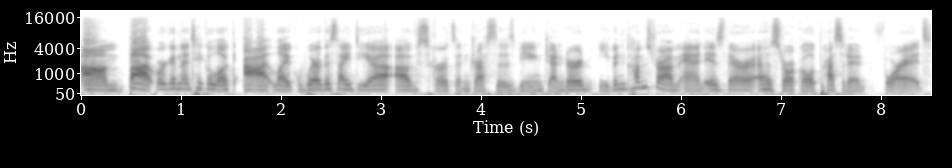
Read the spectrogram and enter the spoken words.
Um, but we're gonna take a look at like where this idea of skirts and dresses being gendered even comes from, and is there a historical precedent for it?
